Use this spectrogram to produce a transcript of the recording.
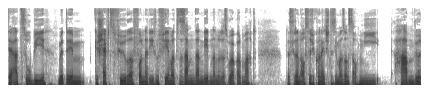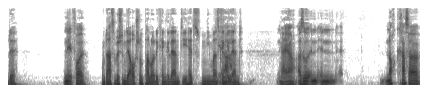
der Azubi mit dem Geschäftsführer von einer riesen Firma zusammen dann nebeneinander das Workout macht, das sind dann auch solche Connections, die man sonst auch nie haben würde. Nee, voll. Und da hast du bestimmt ja auch schon ein paar Leute kennengelernt, die hättest du niemals Ja. kennengelernt. Naja, also in, in noch krasser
